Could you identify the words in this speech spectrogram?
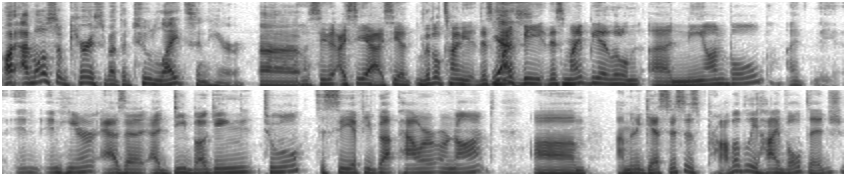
I, I'm also curious about the two lights in here. Uh, I see. I see. Yeah, I see a little tiny. This Yes. might be. This might be a little uh, neon bulb. I, in in here as a, a debugging tool to see if you've got power or not. Um, I'm gonna guess this is probably high voltage.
